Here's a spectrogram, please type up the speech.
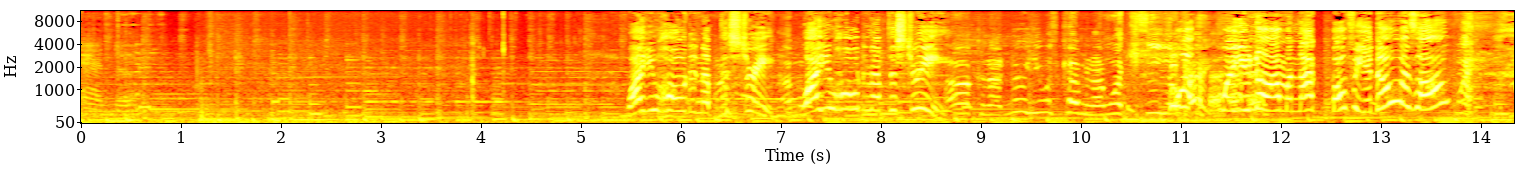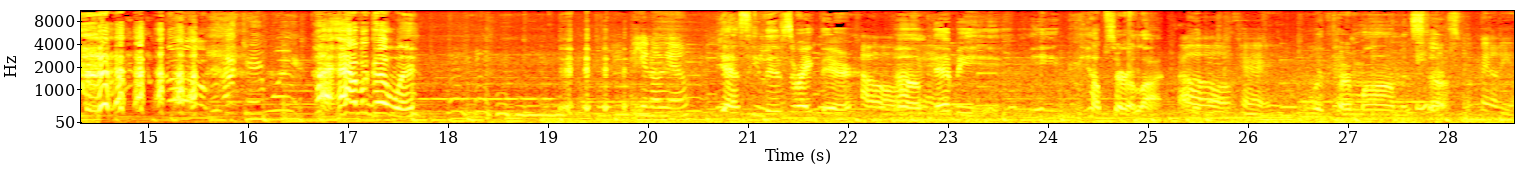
and. Uh, Why you holding up the street? Why you holding up the street? Oh, because I knew you was coming. I want to see your Well, face. well, you know I'm gonna knock both of your doors off. No, I can't win. Have a good one. you know him? Yes, he lives right there. Oh, Um. Debbie, he helps her a lot Oh, okay. with her mom and He stuff. looks familiar.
